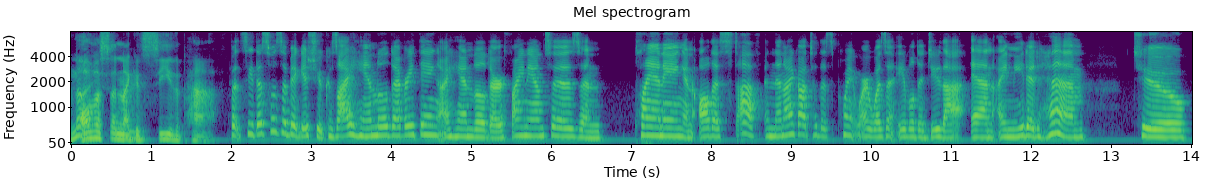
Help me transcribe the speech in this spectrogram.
All of a sudden, I could hmm. see the path. But see, this was a big issue because I handled everything. I handled our finances and planning and all this stuff. And then I got to this point where I wasn't able to do that. And I needed him to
